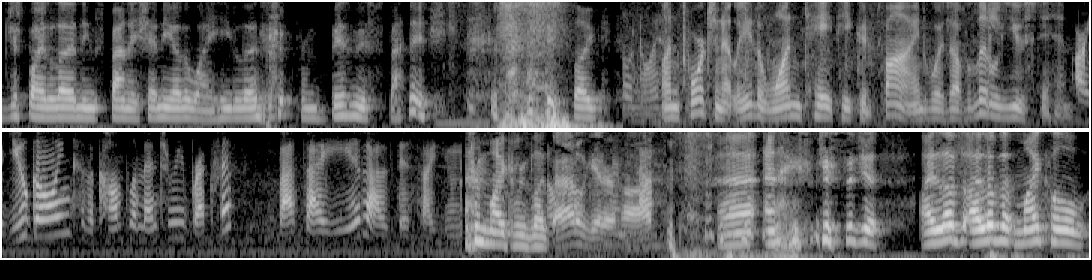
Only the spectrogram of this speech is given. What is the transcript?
just by learning Spanish any other way. He learns it from business Spanish. it's like Unfortunately, the one tape he could find was of little use to him. Are you going to the complimentary breakfast? Vas a ir al desayuno. and Michael is like That'll get her hot. uh, and it's just such a. I love. I love that Michael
